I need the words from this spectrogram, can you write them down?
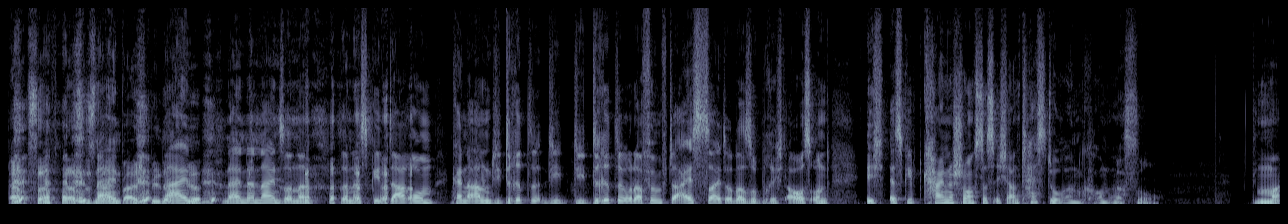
Ernsthaft? Das ist ein Beispiel dafür. Nein, nein, nein, nein, sondern, sondern es geht darum, keine Ahnung, die dritte, die, die dritte oder fünfte Eiszeit oder so bricht aus und ich, es gibt keine Chance, dass ich an Testo rankomme. Ach so. Ma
